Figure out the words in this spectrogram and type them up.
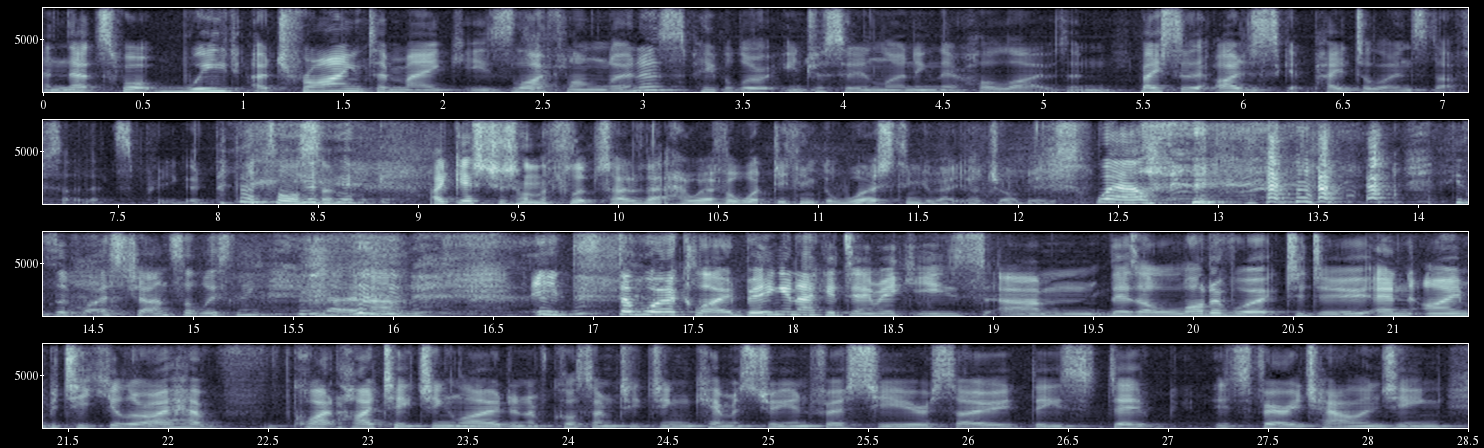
and that's what we are trying to make is lifelong learners people who are interested in learning their whole lives and basically i just get paid to learn stuff so that's pretty good That's awesome. I guess just on the flip side of that, however, what do you think the worst thing about your job is? Well, is the vice chancellor listening? No, um, it's the workload. Being an academic is um, there's a lot of work to do, and I in particular I have quite high teaching load, and of course I'm teaching chemistry in first year, so these it's very challenging.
